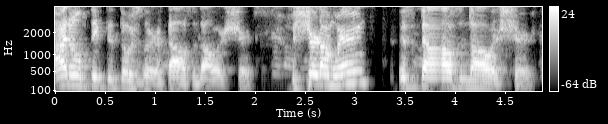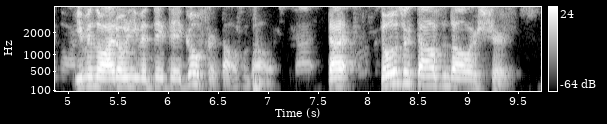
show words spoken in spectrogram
I don't think that those are a thousand dollar shirts. The shirt I'm wearing is a thousand dollar shirt, even though I don't even think they go for a thousand dollars. That those are thousand dollar shirts.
